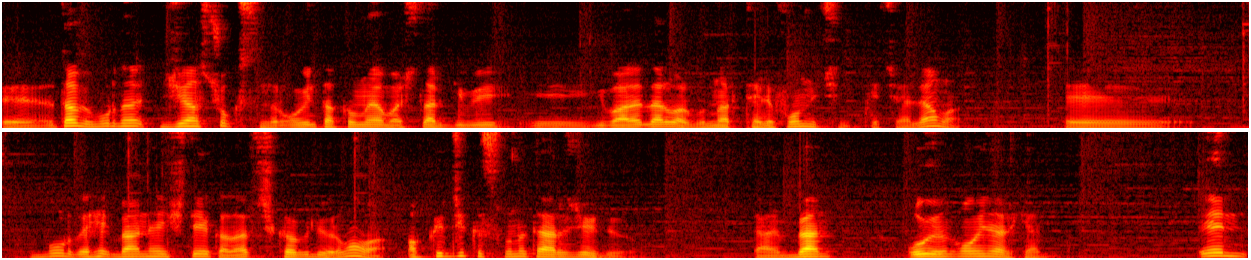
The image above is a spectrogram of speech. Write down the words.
Ee, Tabi burada cihaz çok ısınır, oyun takılmaya başlar gibi e, ibareler var. Bunlar telefon için geçerli ama e, burada ben HD'ye kadar çıkabiliyorum ama akıcı kısmını tercih ediyorum. Yani ben oyun oynarken en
